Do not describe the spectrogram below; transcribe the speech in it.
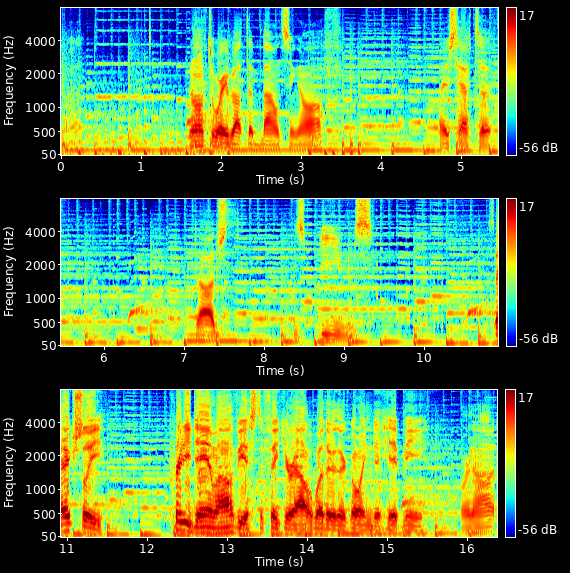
I don't have to worry about them bouncing off. I just have to dodge these beams. It's actually pretty damn obvious to figure out whether they're going to hit me or not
